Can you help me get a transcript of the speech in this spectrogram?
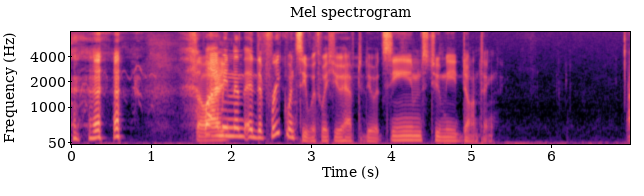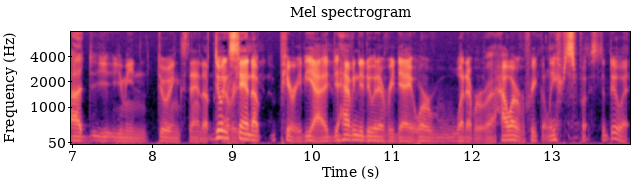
so well, I, mean, and, and the frequency with which you have to do it seems to me daunting. uh, you, you mean doing stand up? doing stand up period yeah having to do it every day or whatever however frequently you're supposed to do it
